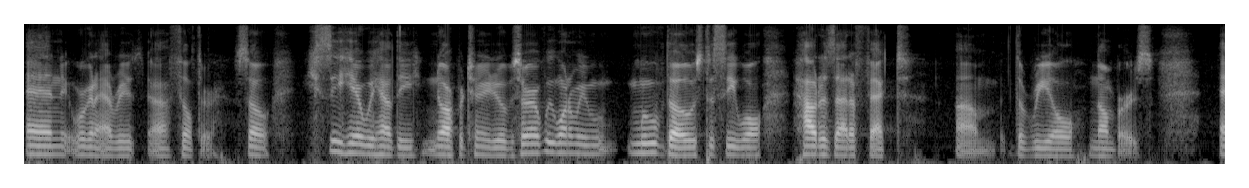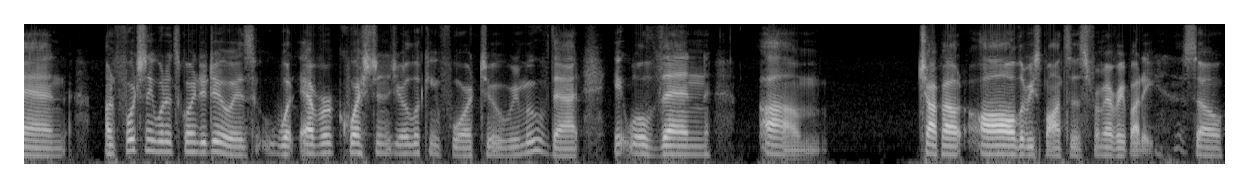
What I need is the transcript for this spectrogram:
and we're going to add a uh, filter. So see here we have the no opportunity to observe. We want to remove those to see well how does that affect um, the real numbers. And unfortunately what it's going to do is whatever questions you're looking for to remove that, it will then um, chop out all the responses from everybody. So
